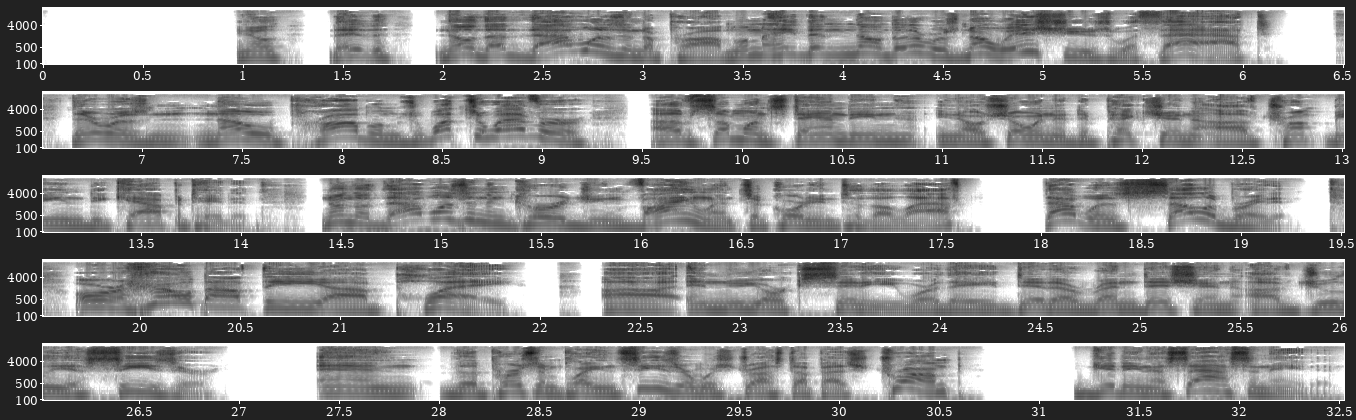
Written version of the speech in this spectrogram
You know, they, no, that, that wasn't a problem. Hey, then, no, there was no issues with that. There was no problems whatsoever of someone standing, you know, showing a depiction of Trump being decapitated. No, no, that wasn't encouraging violence, according to the left. That was celebrated. Or how about the uh, play uh, in New York City where they did a rendition of Julius Caesar? And the person playing Caesar was dressed up as Trump getting assassinated.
